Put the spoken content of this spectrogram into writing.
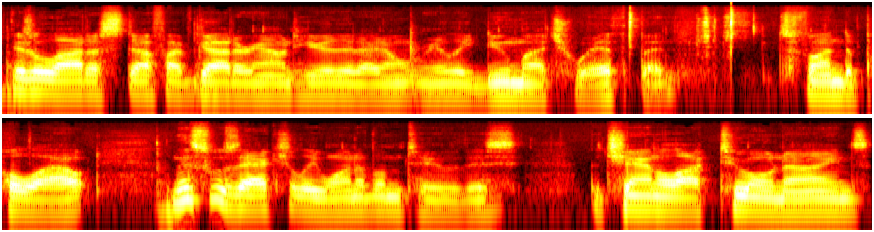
There's a lot of stuff I've got around here that I don't really do much with, but it's fun to pull out. And this was actually one of them too. This the Channellock 209s.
